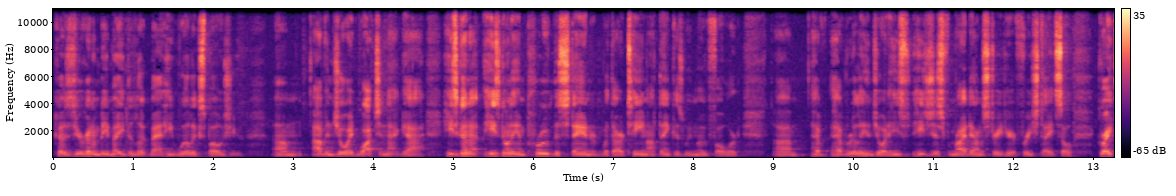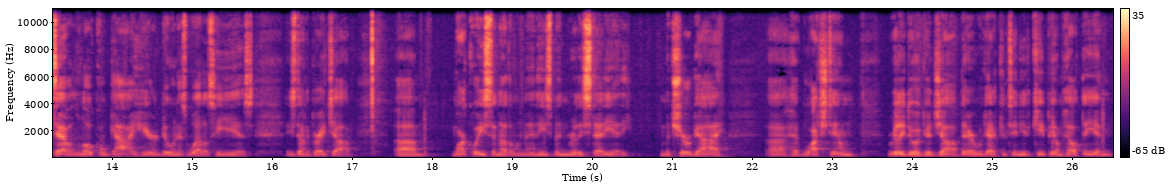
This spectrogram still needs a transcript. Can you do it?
because you're going to be made to look bad. He will expose you. Um, I've enjoyed watching that guy. He's gonna he's gonna improve the standard with our team. I think as we move forward, um, have have really enjoyed it. He's he's just from right down the street here at Free State. So great to have a local guy here doing as well as he is. He's done a great job. Um, Marquise, another one, man. He's been really steady, Eddie. Mature guy. Uh, have watched him really do a good job there. We got to continue to keep him healthy, and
